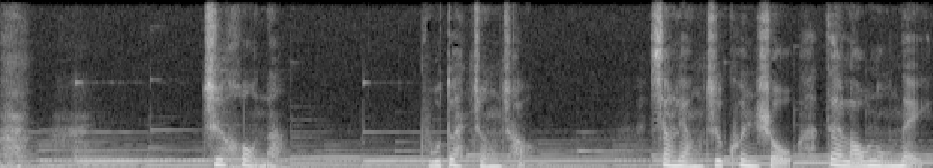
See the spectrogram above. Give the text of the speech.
之后呢？不断争吵，像两只困兽在牢笼内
